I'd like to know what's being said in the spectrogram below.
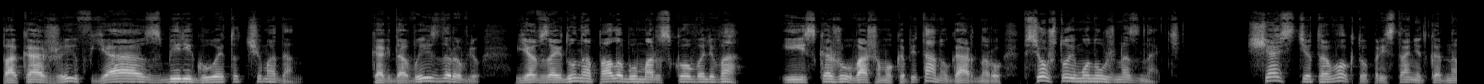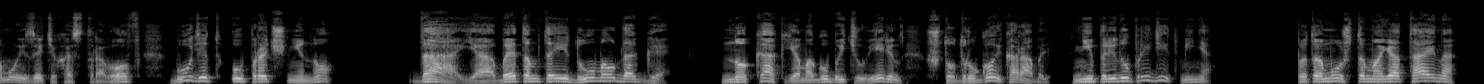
Пока жив, я сберегу этот чемодан. Когда выздоровлю, я взойду на палубу морского льва и скажу вашему капитану Гарднеру все, что ему нужно знать. Счастье того, кто пристанет к одному из этих островов, будет упрочнено. Да, я об этом-то и думал, Дагге. Но как я могу быть уверен, что другой корабль не предупредит меня? Потому что моя тайна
